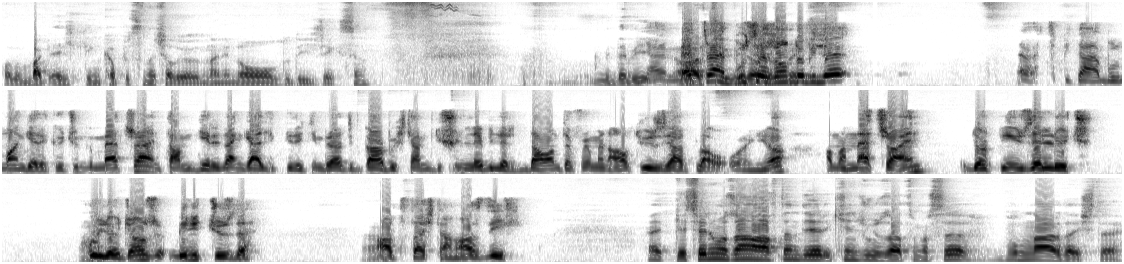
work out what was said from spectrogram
oğlum bak Elkling kapısına çalıyordun hani ne oldu diyeceksin. Bir de bir Yani Matt Ryan bu sezonda örnek- bile evet bir tane bulman gerekiyor. Çünkü Matt Ryan tam geriden geldikleri için birazcık garbage time düşünülebilir. Davante Freeman 600 yardla oynuyor ama Matt Ryan 4153. Julio Jones 1300'de. 6 taştan az değil. Evet geçelim o zaman haftanın diğer ikinci uzatması. Bunlar da işte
